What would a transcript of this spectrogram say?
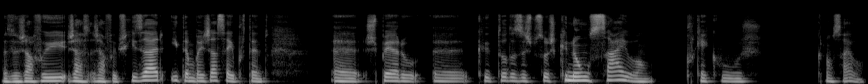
Mas eu já fui, já, já fui pesquisar e também já sei. Portanto, uh, espero uh, que todas as pessoas que não saibam porque é que os. que não saibam.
